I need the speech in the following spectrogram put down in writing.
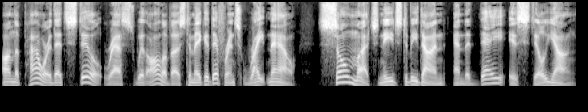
on the power that still rests with all of us to make a difference right now. So much needs to be done, and the day is still young.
